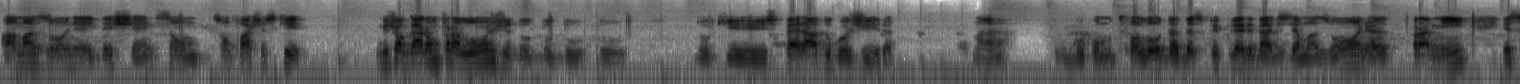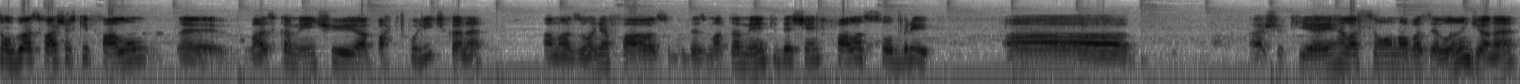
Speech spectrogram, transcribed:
a Amazônia e Chant são, são faixas que me jogaram para longe do, do, do, do, do que esperar do Gojira, né? Como tu falou, da, das peculiaridades de Amazônia, para mim, e são duas faixas que falam é, basicamente a parte política, né? A Amazônia fala sobre desmatamento e Descent fala sobre a. Acho que é em relação à Nova Zelândia, né?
